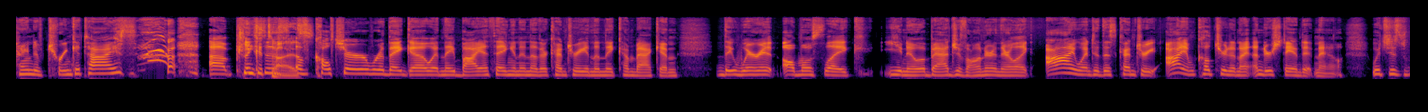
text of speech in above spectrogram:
kind of trinketize uh, pieces Trinketize. of culture where they go and they buy a thing in another country and then they come back and they wear it almost like, you know, a badge of honor. And they're like, I went to this country. I am cultured and I understand it now, which is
